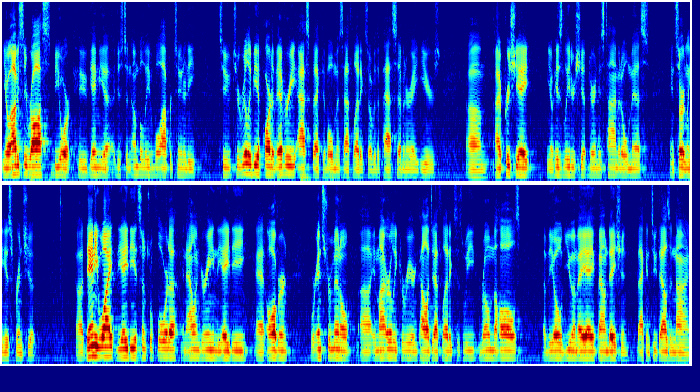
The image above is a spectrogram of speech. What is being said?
you know, obviously Ross Bjork, who gave me a, just an unbelievable opportunity to, to really be a part of every aspect of Ole Miss athletics over the past seven or eight years. Um, I appreciate you know, his leadership during his time at Ole Miss and certainly his friendship. Uh, Danny White, the AD at Central Florida, and Allen Greene, the AD at Auburn, were instrumental uh, in my early career in college athletics as we roamed the halls of the old UMAA Foundation back in 2009.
